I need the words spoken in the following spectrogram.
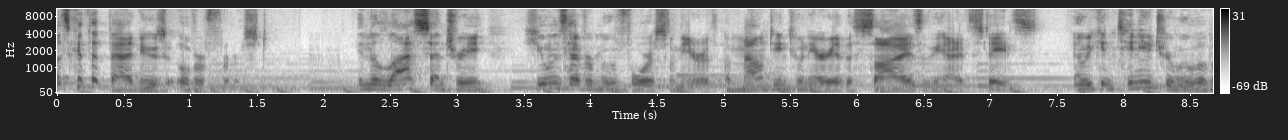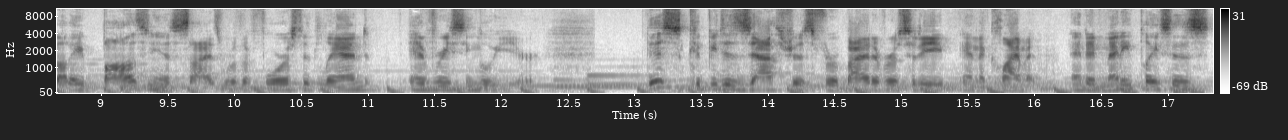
Let's get the bad news over first. In the last century, humans have removed forests from the earth amounting to an area the size of the United States. And we continue to remove about a Bosnia size worth of forested land every single year. This could be disastrous for biodiversity and the climate, and in many places,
